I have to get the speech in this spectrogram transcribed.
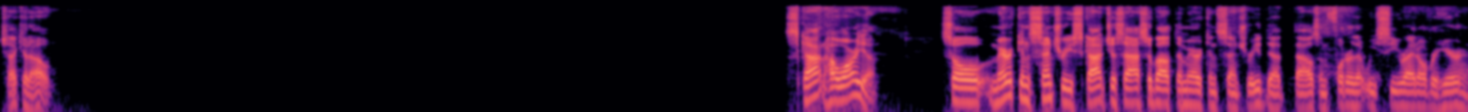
Check it out. Scott, how are you? So American Century, Scott just asked about the American Century, that thousand footer that we see right over here.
